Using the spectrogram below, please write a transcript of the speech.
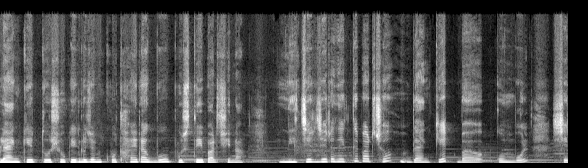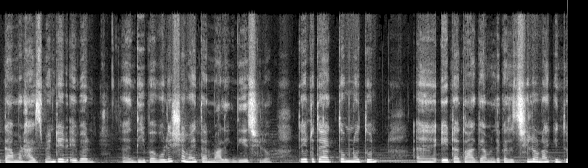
ব্ল্যাঙ্কেট, তোষক, এগুলো যে আমি কোথায় রাখব বুঝতেই পারছি না। নিচের যেটা দেখতে পারছ, ব্ল্যাঙ্কেট বা কম্বল, সেটা আমার হাজব্যান্ডের। এবার দীপাবলির সময় তার মালিক দিয়েছিল। তো এটা তো একদম নতুন। এটা তো আগে আমাদের কাছে ছিল না, কিন্তু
